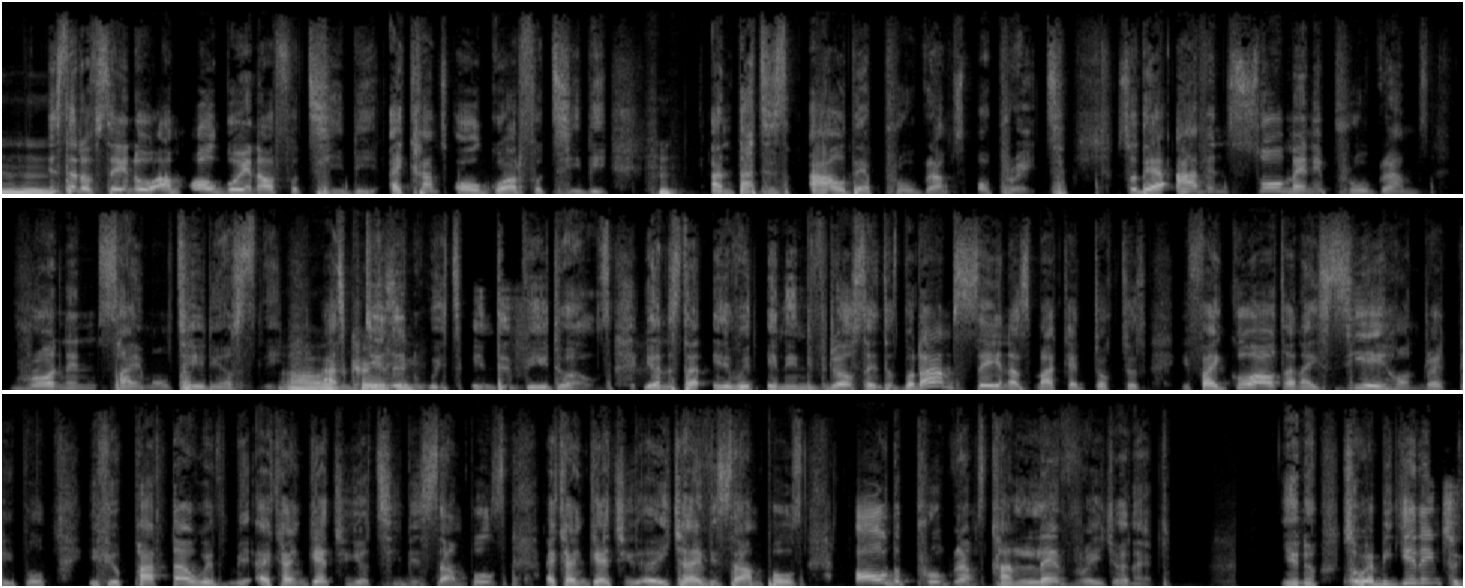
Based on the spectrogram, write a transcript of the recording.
Mm-hmm. Instead of saying, oh, I'm all going out for TB, I can't all go out for TB. Hmm. and that is how their programs operate. So they're having so many programs running simultaneously oh, and crazy. dealing with individuals. You understand? In, in individual centers. But I'm saying, as market doctors, if I go out and I see a hundred people, if you partner with me, I can get you your TB samples, I can get you HIV samples. All the programs can leverage on it you know so we're beginning to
